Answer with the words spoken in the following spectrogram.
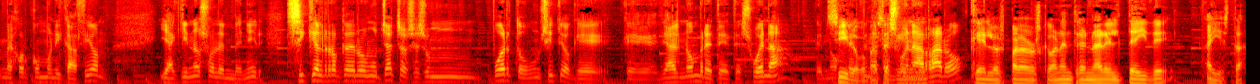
mejor comunicación y aquí no suelen venir sí que el Roque de los Muchachos es un puerto un sitio que, que ya el nombre te, te suena que no, sí, que lo que no te que- suena raro que los para los que van a entrenar el TID, ahí está.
